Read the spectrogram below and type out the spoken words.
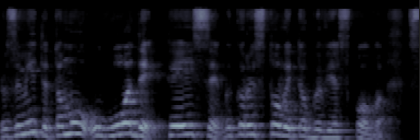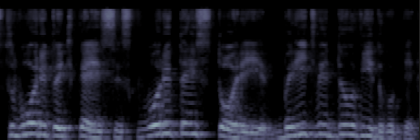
Розумієте? Тому угоди, кейси використовуйте обов'язково. Створюйте кейси, створюйте історії, беріть відеовідгуки.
